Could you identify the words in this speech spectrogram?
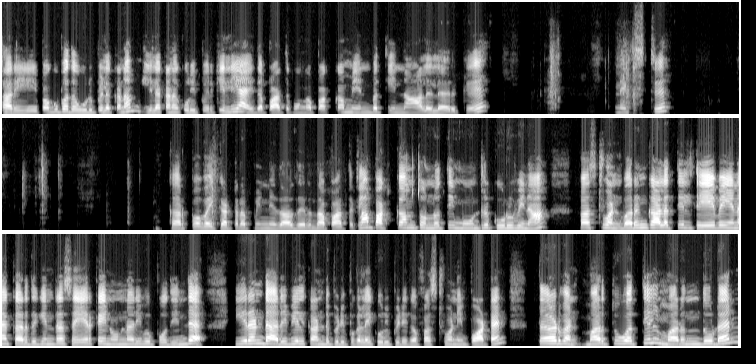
சாரி பகுப்பத உறுப்பிலக்கணம் இலக்கண குறிப்பு இருக்கு இல்லையா? இதை பார்த்துக்கோங்க. பக்கம் எண்பத்தி நாலில் இருக்கு. நெக்ஸ்ட்டு கற்பவை கற்ற பின் ஏதாவது இருந்தால் பார்த்துக்கலாம். பக்கம் தொண்ணூற்றி மூன்று குருவினா ஃபர்ஸ்ட் ஒன் வருங்காலத்தில் தேவை என கருதுகின்ற செயற்கை நுண்ணறிவு பொதிந்த இரண்டு அறிவியல் கண்டுபிடிப்புகளை குறிப்பிடுக. First one important third one மருத்துவத்தில் மருந்துடன்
